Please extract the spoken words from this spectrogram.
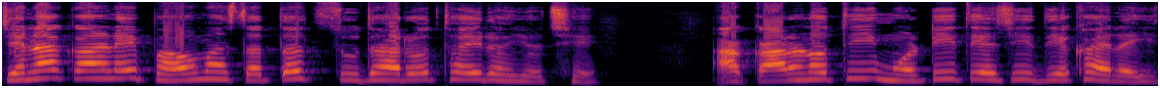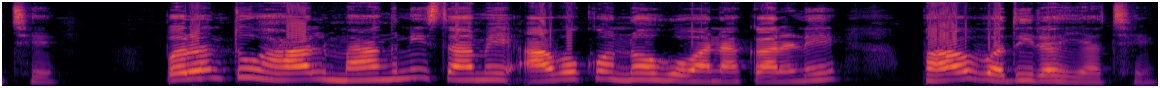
જેના કારણે ભાવમાં સતત સુધારો થઈ રહ્યો છે. આ કારણોથી મોટી તેજી દેખાઈ રહી છે. પરંતુ હાલ માંગની સામે આવકો ન હોવાના કારણે ભાવ વધી રહ્યા છે.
